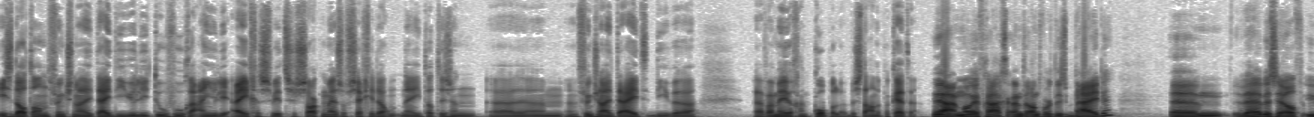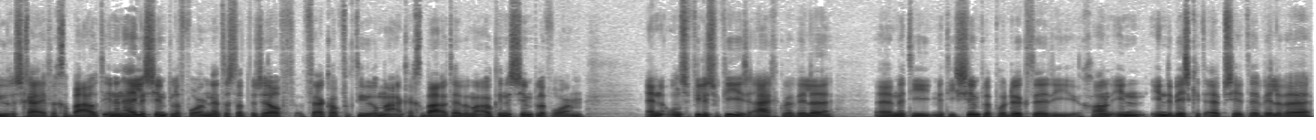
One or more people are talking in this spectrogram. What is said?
Is dat dan functionaliteit die jullie toevoegen aan jullie eigen Zwitser zakmes? Of zeg je dan, nee, dat is een, uh, een functionaliteit die we, waarmee we gaan koppelen, bestaande pakketten? Ja, mooie vraag. En het antwoord is beide. Um, we hebben zelf uren schrijven gebouwd in een hele simpele vorm. Net als dat we zelf verkoopfacturen maken gebouwd hebben, maar ook in een simpele vorm. En onze filosofie is eigenlijk, we willen uh, met, die, met die simpele producten die gewoon in, in de Biscuit-app zitten, willen we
